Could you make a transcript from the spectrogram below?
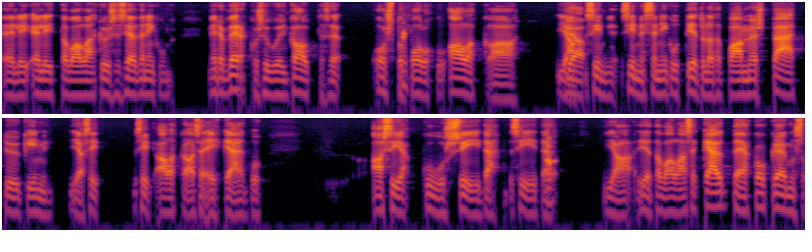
eli, eli tavallaan kyllä se sieltä niin kuin meidän verkkosivujen kautta se ostopolku alkaa, ja, ja. Sinne, sinne se niin kuin tietyllä tapaa myös päättyykin, ja sitten sit alkaa se ikään kuin asiakkuus siitä, siitä. Ja, ja tavallaan se käyttäjäkokemus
